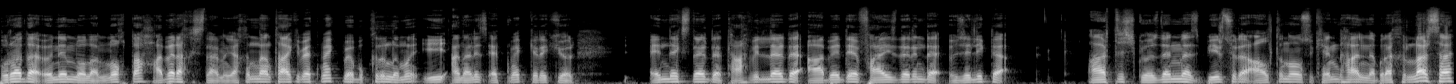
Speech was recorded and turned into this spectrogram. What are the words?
Burada önemli olan nokta haber akışlarını yakından takip etmek ve bu kırılımı iyi analiz etmek gerekiyor. Endekslerde, tahvillerde, ABD faizlerinde özellikle artış gözlenmez bir süre altın onsu kendi haline bırakırlarsa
